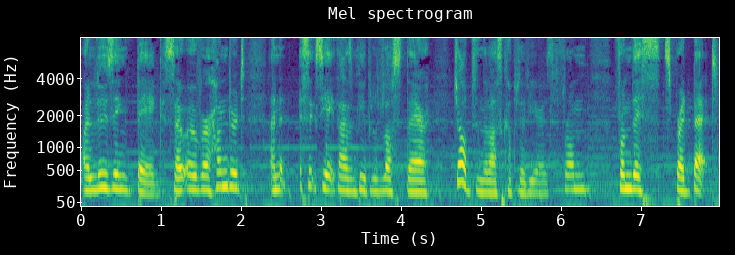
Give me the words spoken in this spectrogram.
are losing big. So over 168,000 people have lost their jobs in the last couple of years from from this spread bet.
